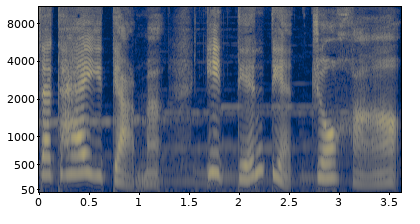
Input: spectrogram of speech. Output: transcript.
再开一点嘛，一点点就好。”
